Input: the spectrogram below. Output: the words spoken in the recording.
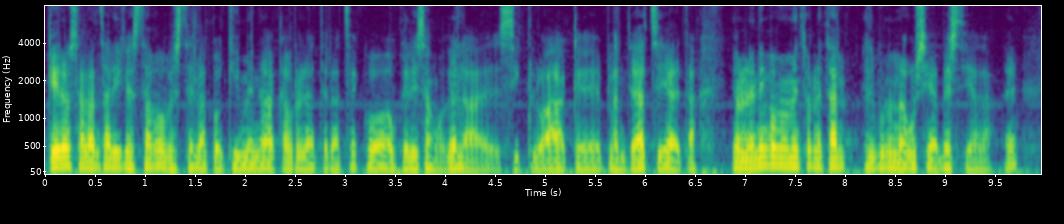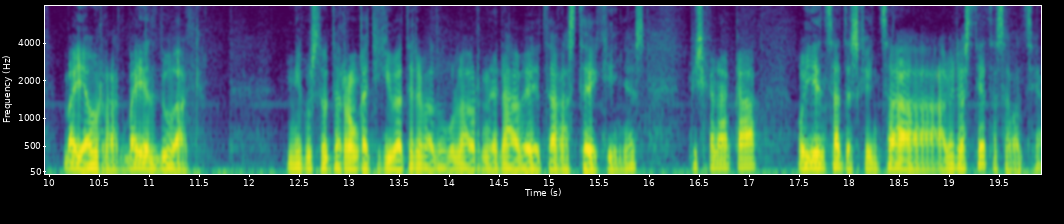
Gero zalantzarik ez dago bestelako ekimenak aurrera ateratzeko aukera izango dela, e, zikloak e, planteatzea eta jon, lehenengo momentu honetan helburu nagusia bestia da, eh? bai aurrak, bai helduak. Nik uste dut erronka txiki bat ere badugula hor nerabe eta gazteekin, ez? Piskanaka hoientzat eskaintza aberastia eta zabaltzea.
